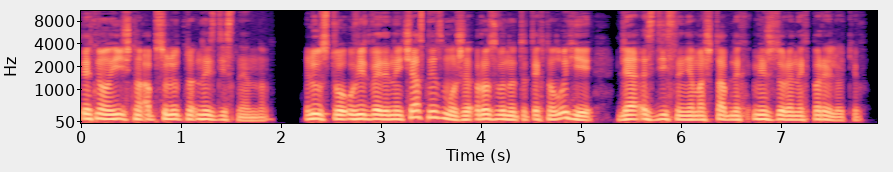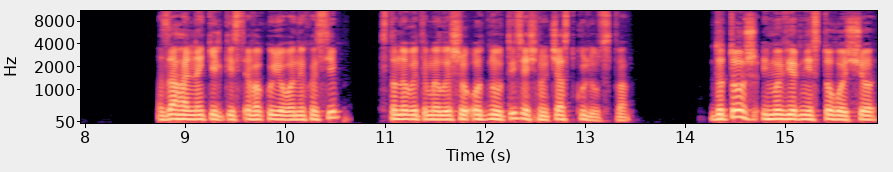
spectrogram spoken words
технологічно абсолютно нездійсненно. Людство у відведений час не зможе розвинути технології для здійснення масштабних міжзоряних перельотів. Загальна кількість евакуйованих осіб становитиме лише одну тисячну частку людства. До того ж, ймовірність того, що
